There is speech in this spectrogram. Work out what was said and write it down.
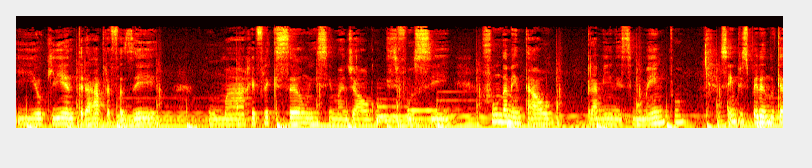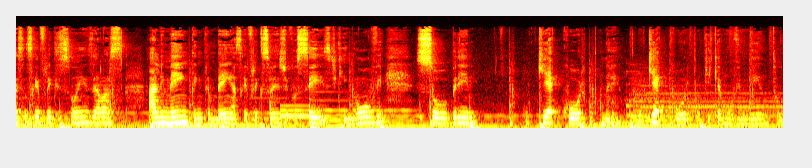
e eu queria entrar para fazer uma reflexão em cima de algo que fosse fundamental para mim nesse momento, sempre esperando que essas reflexões elas alimentem também as reflexões de vocês, de quem ouve, sobre que é corpo, né? O que é corpo, o que é movimento.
